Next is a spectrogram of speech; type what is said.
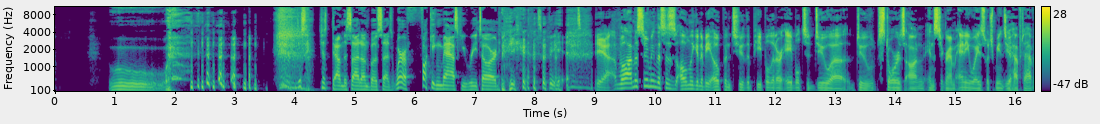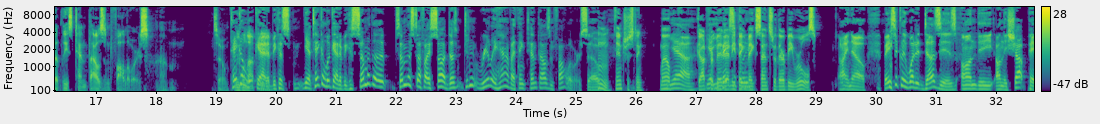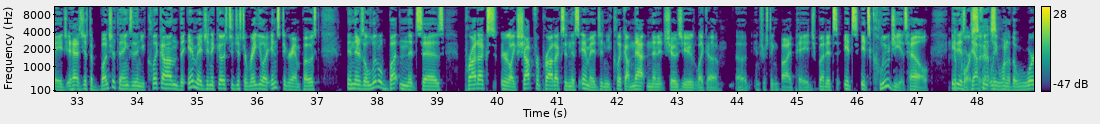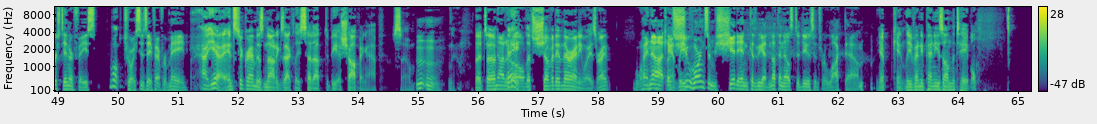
Ooh. just just down the side on both sides. Wear a fucking mask, you retard. That's be it. Yeah, well, I'm assuming this is only going to be open to the people that are able to do uh, do stores on Instagram, anyways, which means you have to have at least ten thousand followers. Um, so Take a look at it because yeah, take a look at it because some of the some of the stuff I saw doesn't didn't really have I think ten thousand followers. So Hmm, interesting. Well, yeah, God Yeah, forbid anything makes sense or there be rules. I know. Basically, what it does is on the on the shop page, it has just a bunch of things, and then you click on the image, and it goes to just a regular Instagram post. And there's a little button that says products or like shop for products in this image, and you click on that, and then it shows you like a, a interesting buy page. But it's it's it's kludgy as hell. It is course it definitely is. one of the worst interface Well- choices they've ever made. Uh, yeah, Instagram is not exactly set up to be a shopping app. So, no. but uh, Not at hey, all. let's shove it in there anyways, right? Why not? Can't Let's leave. shoehorn some shit in because we got nothing else to do since we're locked down. Yep, can't leave any pennies on the table.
